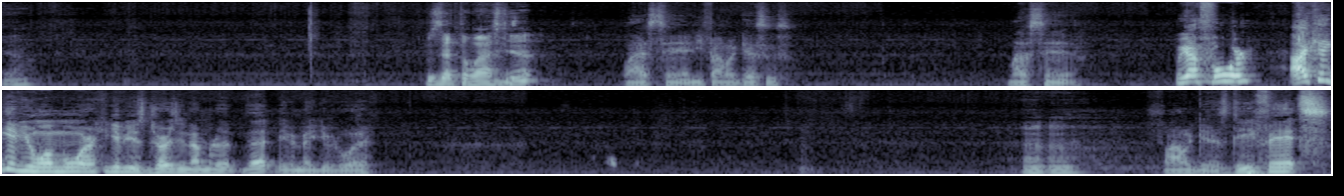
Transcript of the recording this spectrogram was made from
Yeah. Was that the last hint? Last hint. Any final guesses? Last hint. We got four. I could give you one more. I could give you his jersey number. That, that even may give it away. Uh-uh. Final guess. Defense,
